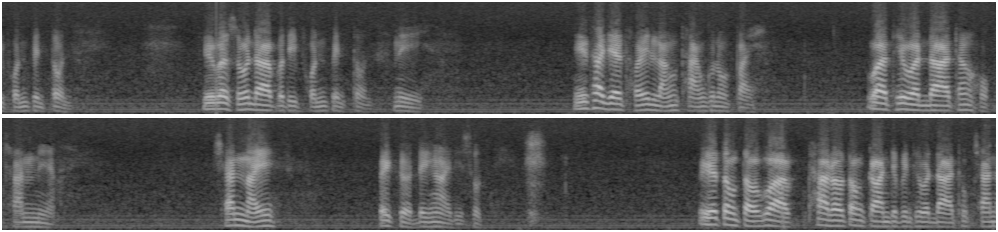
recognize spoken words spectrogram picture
ฏิผลเป็นต้นคือพระโสดาปฏิผลเป็นต้น นี่ นี่ถ้าจะถอยหลังถามกันลงไป ว่าเทวดาทั้งหกชั้นเนี่ย ชั้นไหนไปเกิดได้ง่ายที่สุดก็จะต้องตอบว่าถ้าเราต้องการจะเป็นเทวดาทุกชั้น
